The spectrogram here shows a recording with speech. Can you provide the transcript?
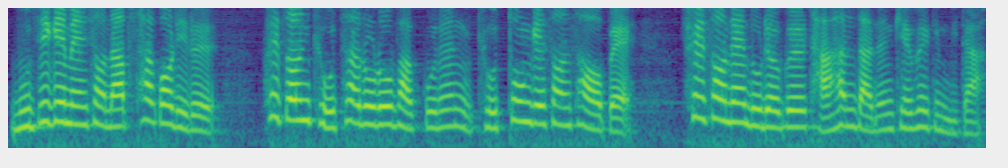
무지개 맨션 앞 사거리를 회전 교차로로 바꾸는 교통 개선 사업에 최선의 노력을 다한다는 계획입니다.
